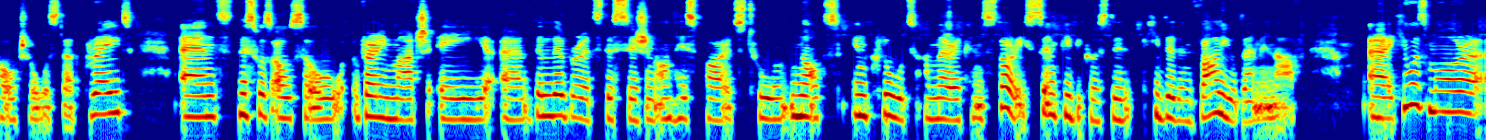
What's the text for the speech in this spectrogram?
culture was that great. And this was also very much a uh, deliberate decision on his part to not include American stories simply because the, he didn't value them enough. Uh, he was more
